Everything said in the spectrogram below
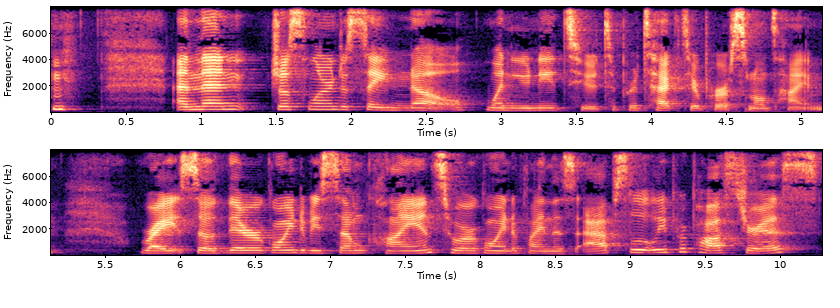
and then just learn to say no when you need to to protect your personal time right? So there are going to be some clients who are going to find this absolutely preposterous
